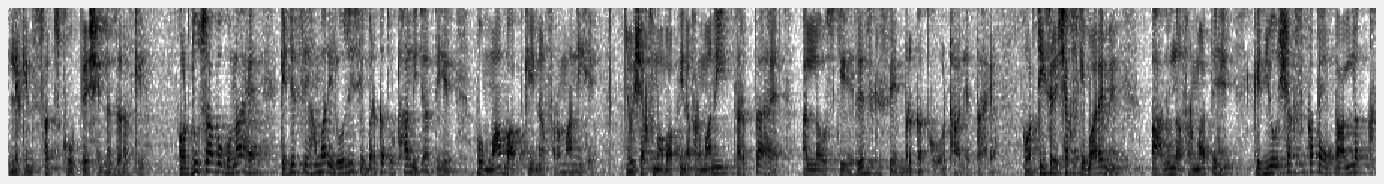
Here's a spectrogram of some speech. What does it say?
لیکن سچ کو پیش نظر رکھیں۔ اور دوسرا وہ گناہ ہے کہ جس سے ہماری روزی سے برکت اٹھا لی جاتی ہے، وہ ماں باپ کی نافرمانی ہے۔ جو شخص ماں باپ کی نافرمانی کرتا ہے، اللہ اس کی رزق سے برکت کو اٹھا لیتا ہے۔ اور تیسرے شخص کے بارے میں اہل اللہ فرماتے ہیں کہ جو شخص قطع تعلق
